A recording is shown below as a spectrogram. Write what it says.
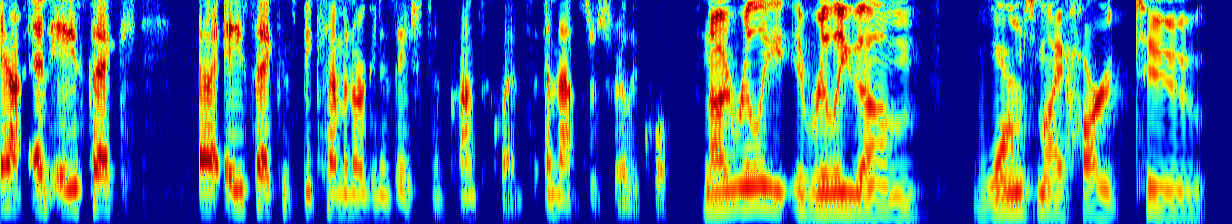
yeah and asec uh, asec has become an organization of consequence and that's what's really cool. Now it really it really um warms my heart to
